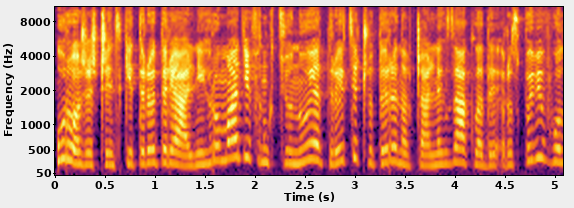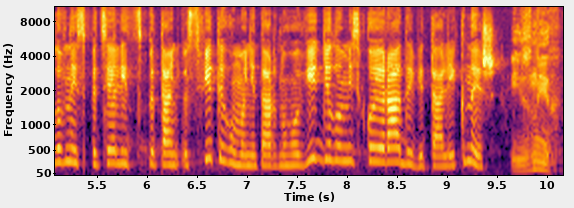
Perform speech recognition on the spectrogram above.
У Рожищенській територіальній громаді функціонує 34 навчальних заклади, розповів головний спеціаліст з питань освіти гуманітарного відділу міської ради Віталій Книж. Із них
